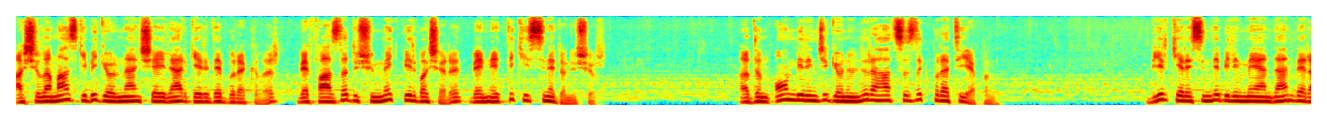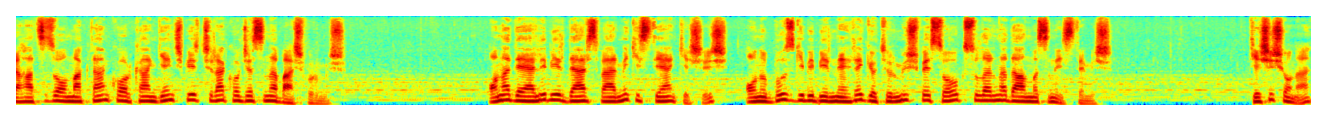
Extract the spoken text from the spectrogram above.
Aşılamaz gibi görünen şeyler geride bırakılır ve fazla düşünmek bir başarı ve netlik hissine dönüşür. Adım 11. Gönüllü rahatsızlık pratiği yapın. Bir keresinde bilinmeyenden ve rahatsız olmaktan korkan genç bir çırak hocasına başvurmuş. Ona değerli bir ders vermek isteyen keşiş, onu buz gibi bir nehre götürmüş ve soğuk sularına dalmasını istemiş. Keşiş ona,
